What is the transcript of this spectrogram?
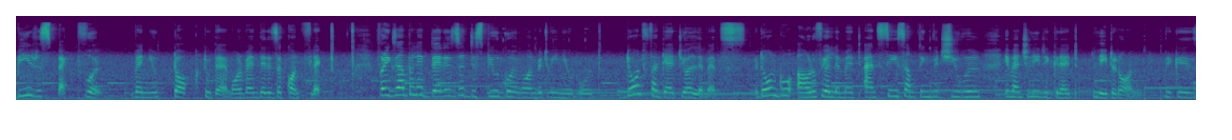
be respectful when you talk to them or when there is a conflict. For example, if there is a dispute going on between you both, don't forget your limits. Don't go out of your limit and say something which you will eventually regret later on because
